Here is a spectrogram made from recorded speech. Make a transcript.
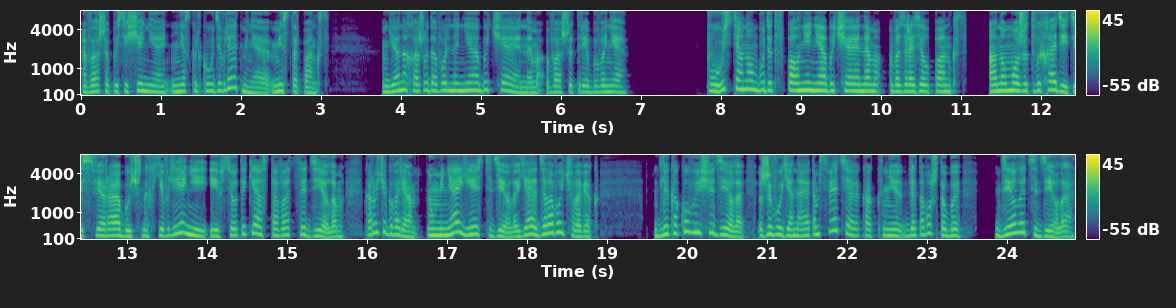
«Ваше посещение несколько удивляет меня, мистер Панкс. Я нахожу довольно необычайным ваши требования». «Пусть оно будет вполне необычайным», — возразил Панкс. Оно может выходить из сферы обычных явлений и все таки оставаться делом. Короче говоря, у меня есть дело, я деловой человек. Для какого еще дела? Живу я на этом свете, как не для того, чтобы делать дело».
